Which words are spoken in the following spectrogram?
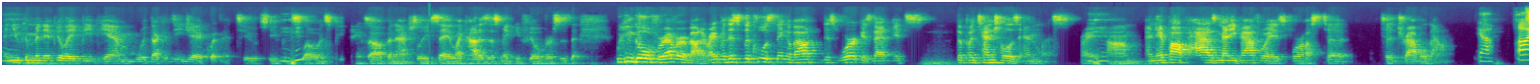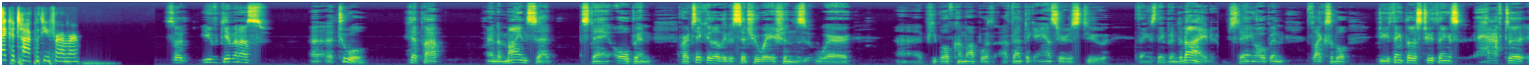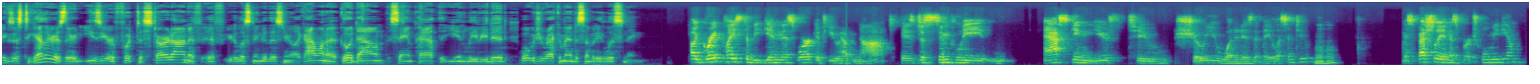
and you can manipulate bpm with like a dj equipment too so you can Mhm. slow and speed things up and actually say like how does this make you feel versus that we can go forever about it right but this is the coolest thing about this work is that it's the potential is endless right Mhm. um, and hip hop has many pathways for us to to travel down Yeah. oh i could talk with you forever So you've given us a, a tool, hip hop, and a mindset, staying open, particularly to situations where uh, people have come up with authentic answers to things they've been denied. Staying open, flexible. Do you think those two things have to exist together? Is there an easier foot to start on if, if you're listening to this and you're like, I want to go down the same path that Ian Levy did? What would you recommend to somebody listening? A great place to begin this work, if you have not, is just simply asking youth to show you what it is that they listen to, Mhm. Especially in this virtual medium.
